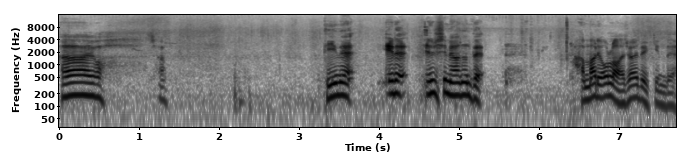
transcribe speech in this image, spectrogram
아이고, 참. 디네, 이래 열심히 하는데, 한 마리 올라와 줘야 될 낀데.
